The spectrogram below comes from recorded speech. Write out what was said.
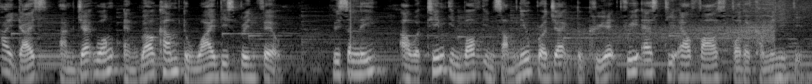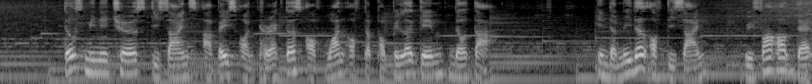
Hi guys, I'm Jack Wong and welcome to Why This Print Fail. Recently, our team involved in some new project to create free STL files for the community. Those miniatures designs are based on characters of one of the popular game Dota. In the middle of design, we found out that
